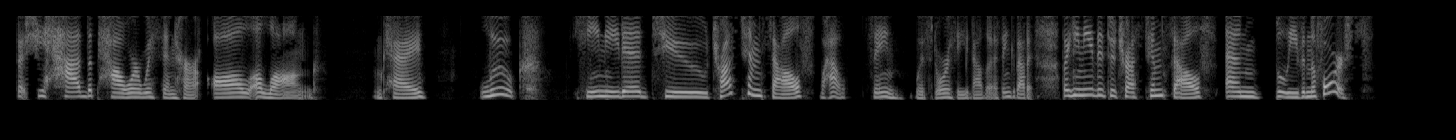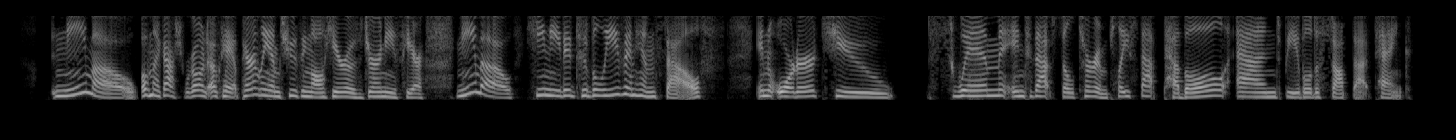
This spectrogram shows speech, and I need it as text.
That she had the power within her all along. Okay. Luke, he needed to trust himself. Wow. Same with Dorothy now that I think about it. But he needed to trust himself and believe in the force. Nemo, oh my gosh, we're going, okay, apparently I'm choosing all heroes' journeys here. Nemo, he needed to believe in himself in order to swim into that filter and place that pebble and be able to stop that tank.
